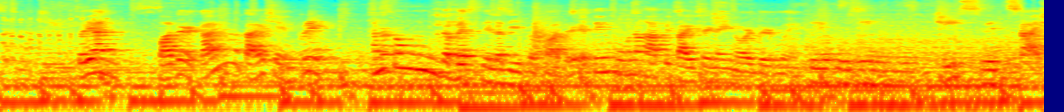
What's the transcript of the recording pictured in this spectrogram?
so yan, Father, kain na tayo syempre. Ano tong the best nila dito, Father? Ito yung unang appetizer na in-order mo eh. Ito yung oozing cheese with Try.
